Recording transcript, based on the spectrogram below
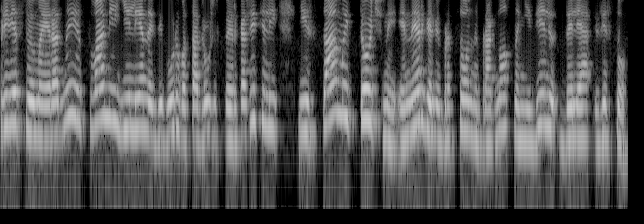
Приветствую, мои родные! С вами Елена Дегурова, Содружество Иркожителей и самый точный энерговибрационный прогноз на неделю для весов.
